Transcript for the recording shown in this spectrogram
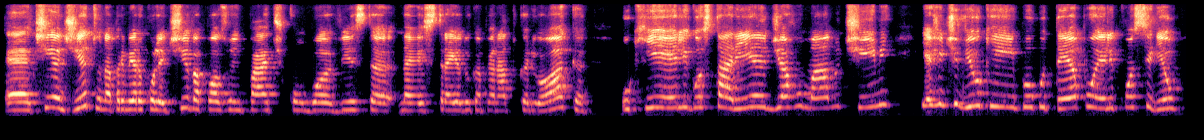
é, tinha dito na primeira coletiva, após o empate com o Boa Vista na estreia do Campeonato Carioca, o que ele gostaria de arrumar no time. E a gente viu que em pouco tempo ele conseguiu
